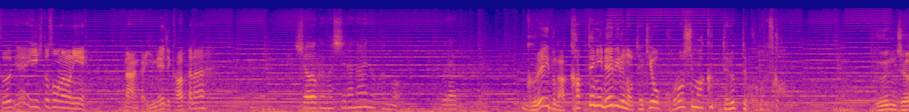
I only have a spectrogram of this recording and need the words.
すげえいい人そうなのになんかイメージ変わったな。将軍は知らないのかもグレーブ。グレイブが勝手にレビルの敵を殺しまくってるってことですか？うんじゃ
